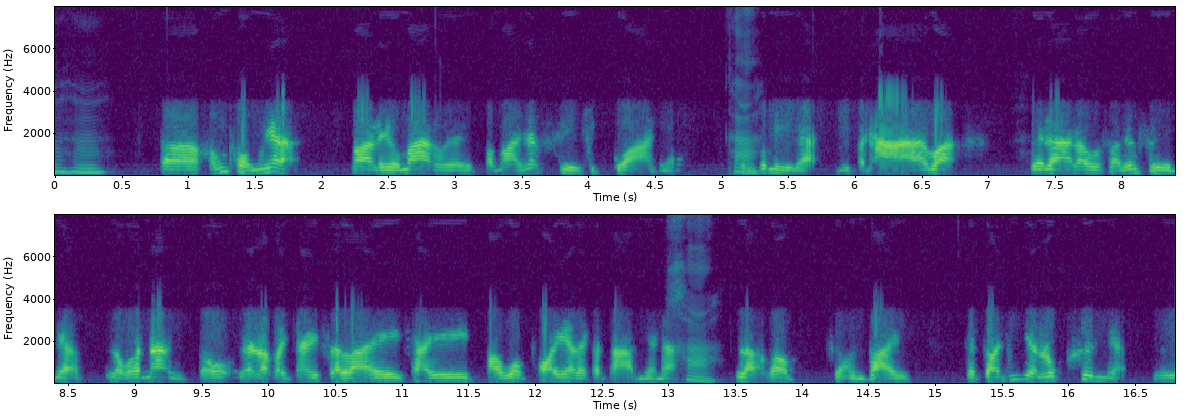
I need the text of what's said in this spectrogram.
อือฮึเอ่อของผมเนี่ย มาเร็วมากเลย ประมาณสักสี่สิบกว่าเนี่ยผค่ะมก็มีแหละมีปัญหาว่า เวลาเราสอนหนังสือเนี่ย เราก็นั่งโต๊ะแล้วเราก็ใช้สไลด์ใช้ powerpoint อะไรก็ตามเนี่ยนะค่ะเราก็สอนไป แต่ตอนที่จะลุกขึ้นเนี่ย หรือ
